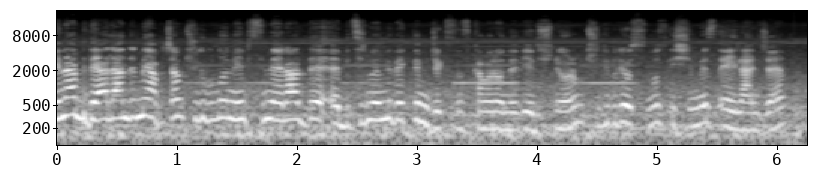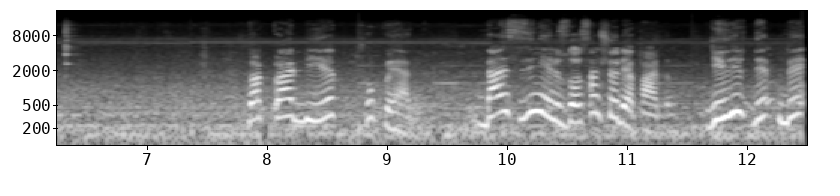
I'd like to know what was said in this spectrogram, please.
Genel bir değerlendirme yapacağım. Çünkü bunların hepsini herhalde e, bitirmemi beklemeyeceksiniz kamera diye düşünüyorum. Çünkü biliyorsunuz işimiz eğlence. Bak Galbi'yi çok beğendim. Ben sizin yerinizde olsam şöyle yapardım. Gelirdim ve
